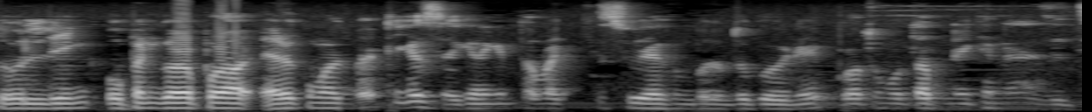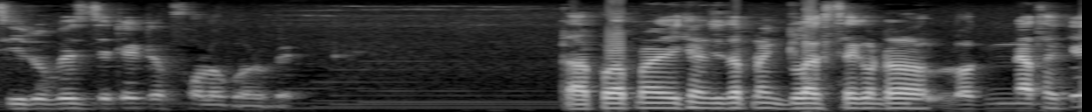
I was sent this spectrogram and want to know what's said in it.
তো লিঙ্ক ওপেন করার পর এরকম আসবে, ঠিক আছে? এখানে কিন্তু আমরা কিছু এখন পর্যন্ত করিনি। প্রথমত আপনি এখানে যে জিরো বেস যেটা, এটা ফলো করবে। তারপর আপনার এখানে যদি আপনার গ্লাক্সি অ্যাকাউন্টটা লগইন না থাকে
